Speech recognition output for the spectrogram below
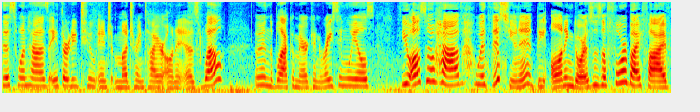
This one has a 32 inch mud terrain tire on it as well and the black American racing wheels. You also have with this unit, the awning door. This is a four by five,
